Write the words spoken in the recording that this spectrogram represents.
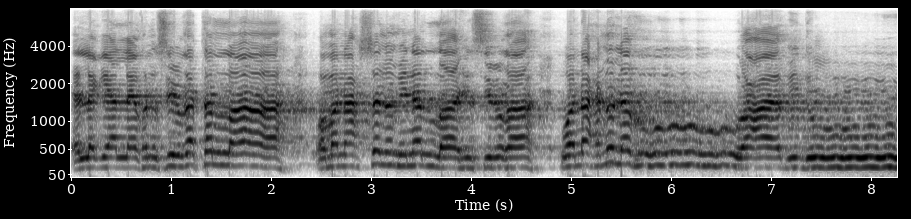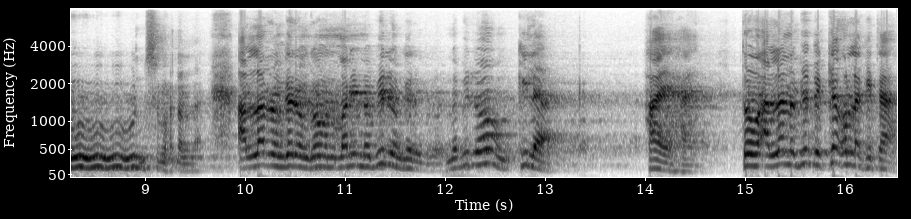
এর লাগে আল্লাহ এখন সিবগাত আল্লাহ, ওমান আহসানু মিনাল্লাহি সিবগা ওয়া নাহনু লাহু আবিদুন। সুবহানাল্লাহ। আল্লাহর রঙে মানে নবীর রঙে রঙ। নবীর রং কিলা? হায় হায়। তো আল্লাহ নবী ব্যাখ্যা করলা কিতা?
